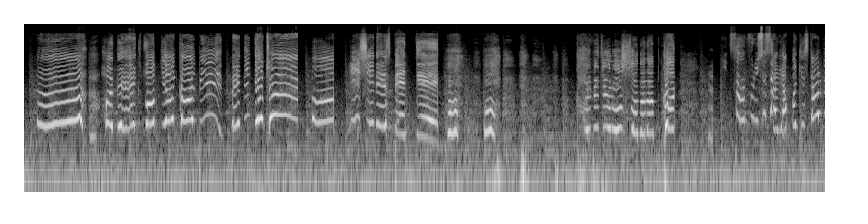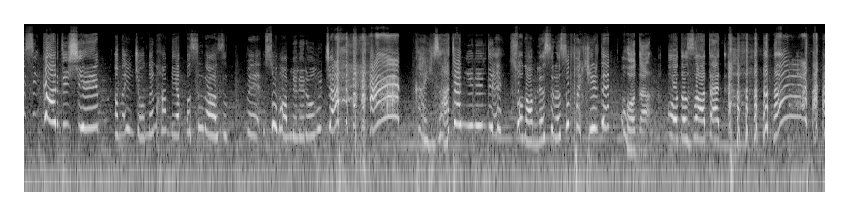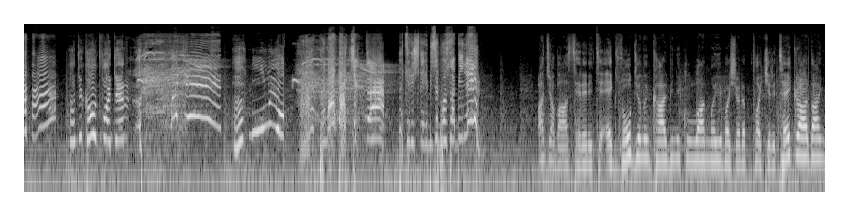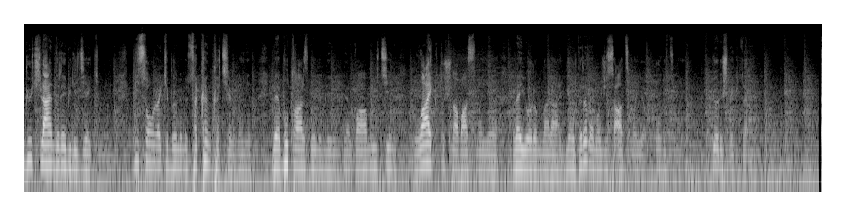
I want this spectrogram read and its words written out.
Acaba Serenity Exodia'nın kalbini kullanmayı başarıp fakiri tekrardan güçlendirebilecek mi? Bir sonraki bölümü sakın kaçırmayın ve bu tarz bölümlerin devamı için like tuşuna basmayı ve yorumlara yıldırım emojisi atmayı unutmayın. Görüşmek üzere.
